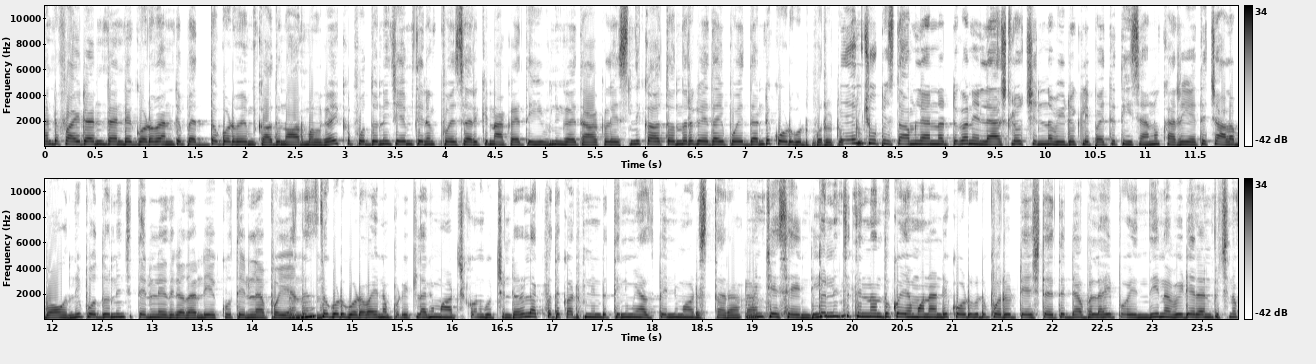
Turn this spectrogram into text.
అంటే ఫైట్ అంటే అంటే గొడవ అంటే పెద్ద గొడవ ఏం కాదు నార్మల్గా ఇక పొద్దున్న నుంచి ఏం తినకపోయేసరికి నాకైతే ఈవినింగ్ అయితే ఆకలేసింది. తొందరగా ఏది అయిపోయింది అంటే కోడిగుడ్డు పొరుటు. ఏం చూపిస్తాంలే అన్నట్టుగా నేను లాస్ట్లో చిన్న వీడియో క్లిప్ అయితే తీసాను కర్రీ అయితే చాలా బాగుంది. పొద్దున్న నుంచి తినలేదు కదండి ఎక్కువ తినలేకపోయాను. ఇంత కూడా గొడవ అయినప్పుడు ఇట్లాగే మార్చుకొని కూర్చుంటారు? లేకపోతే కడుపు నిండా తిని మీ హస్బెండ్ని మాడుస్తారా ఏం చేసేయండి? నుంచి తిన్నందుకు ఏమోనండి కోడిగుడ్డు పొరుటు టేస్ట్ అయితే డబుల్ అయిపోయింది. నా వీడియోలు అనిపించిన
